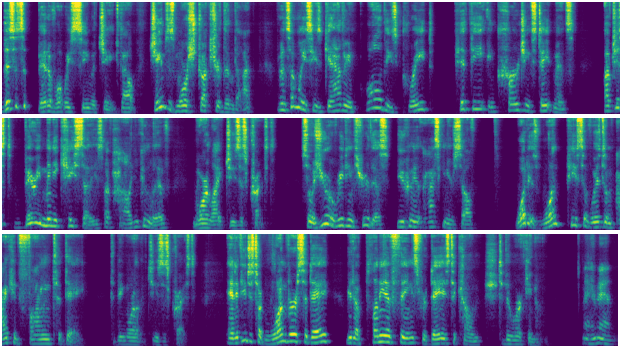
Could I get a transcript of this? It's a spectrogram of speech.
This is a bit of what we see with James. Now, James is more structured than that, but in some ways, he's gathering all these great, pithy, encouraging statements of just very many case studies of how you can live more like Jesus Christ. So, as you are reading through this, you can be asking yourself, what is one piece of wisdom I can find today to be more like Jesus Christ? And if you just took one verse a day, you'd have plenty of things for days to come to be working on. Amen.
